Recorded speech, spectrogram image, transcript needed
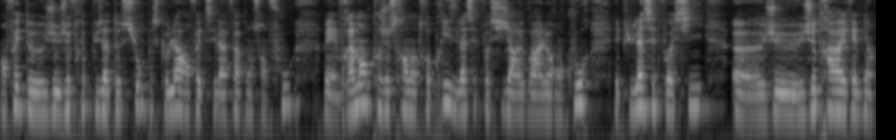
en fait euh, je, ferai plus attention parce que là en fait c'est la fac on s'en fout, mais vraiment quand je serai en entreprise, là cette fois-ci j'arriverai à l'heure en cours, et puis là cette fois-ci euh, je, travaillerai bien.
